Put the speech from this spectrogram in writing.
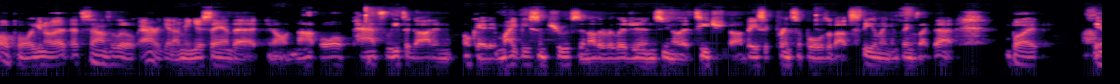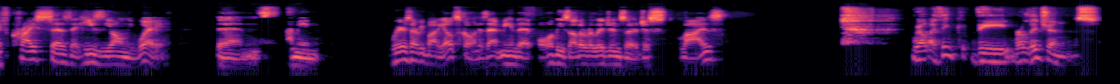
"Oh, Paul, you know that that sounds a little arrogant," I mean, you're saying that you know not all paths lead to God, and okay, there might be some truths in other religions, you know, that teach uh, basic principles about stealing and things like that. But if Christ says that He's the only way, then I mean, where's everybody else going? Does that mean that all these other religions are just lies? Well, I think the religions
